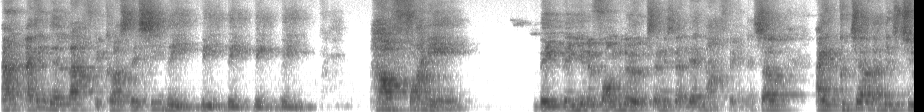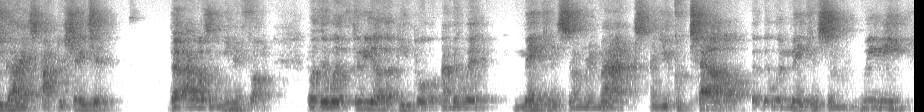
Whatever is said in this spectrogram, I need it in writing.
and I think they laugh because they see the the the the, the how funny the, the uniform looks, and it's that they're laughing. So I could tell that these two guys appreciated that I was in uniform, but there were three other people, and they were making some remarks, and you could tell that they were making some really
